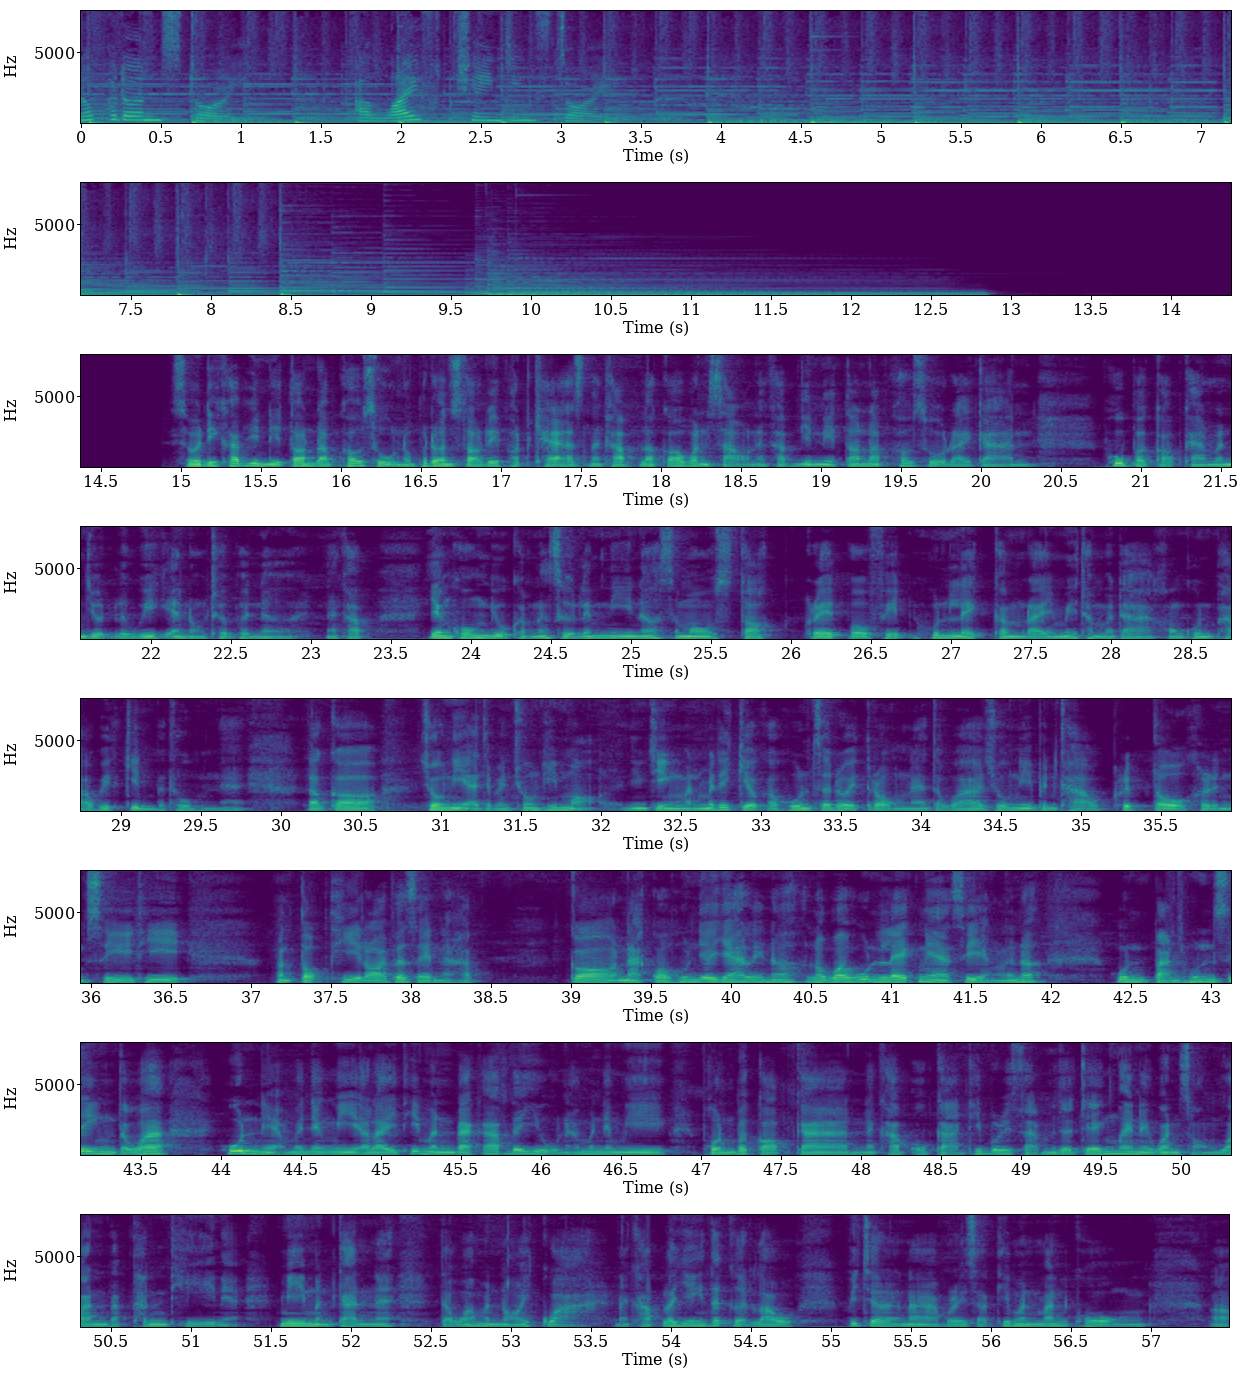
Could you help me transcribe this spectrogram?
Nopadol Story a life changing story สวัสดีครับ ยินดีต้อนรับเข้าสู่นพดล Story Podcast นะครับ แล้วก็วันเสาร์นะครับ ยินดีต้อนรับเข้าสู่รายการ ผู้ประกอบการวันหยุดหรือ Weekend Entrepreneur นะครับ ยังคงอยู่กับหนังสือเล่มนี้เนาะ Small Stock Great Profit หุ้นเล็กกำไรไม่ธรรมดาของคุณภาวิทกินปทุมนะแล้วก็ช่วงนี้อาจจะเป็นช่วงที่เหมาะ จริง ๆ มันไม่ได้เกี่ยวกับหุ้นซะโดยตรงนะ แต่ว่าช่วงนี้เป็นข่าวคริปโตเคอเรนซีที่มันตกที่ 100%นะครับ ก็หนักกว่าหุ้นเยอะแยะเลยเนาะ เราว่าหุ้นเล็กเนี่ยเสี่ยงแล้วเนาะ หุ้นปั่นหุ้นซิ่ง แต่ว่าหุ้นเนี่ยมันยังมีอะไรที่มันแบ็กอัพได้อยู่นะ มันยังมีผลประกอบการนะครับ โอกาสที่บริษัทมันจะเจ๊งภายในวัน 2 วันแบบทันทีเนี่ยมีเหมือนกันนะ แต่ว่ามันน้อยกว่านะครับ และยิ่งถ้าเกิดเราพิจารณาบริษัทที่มันมั่นคง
